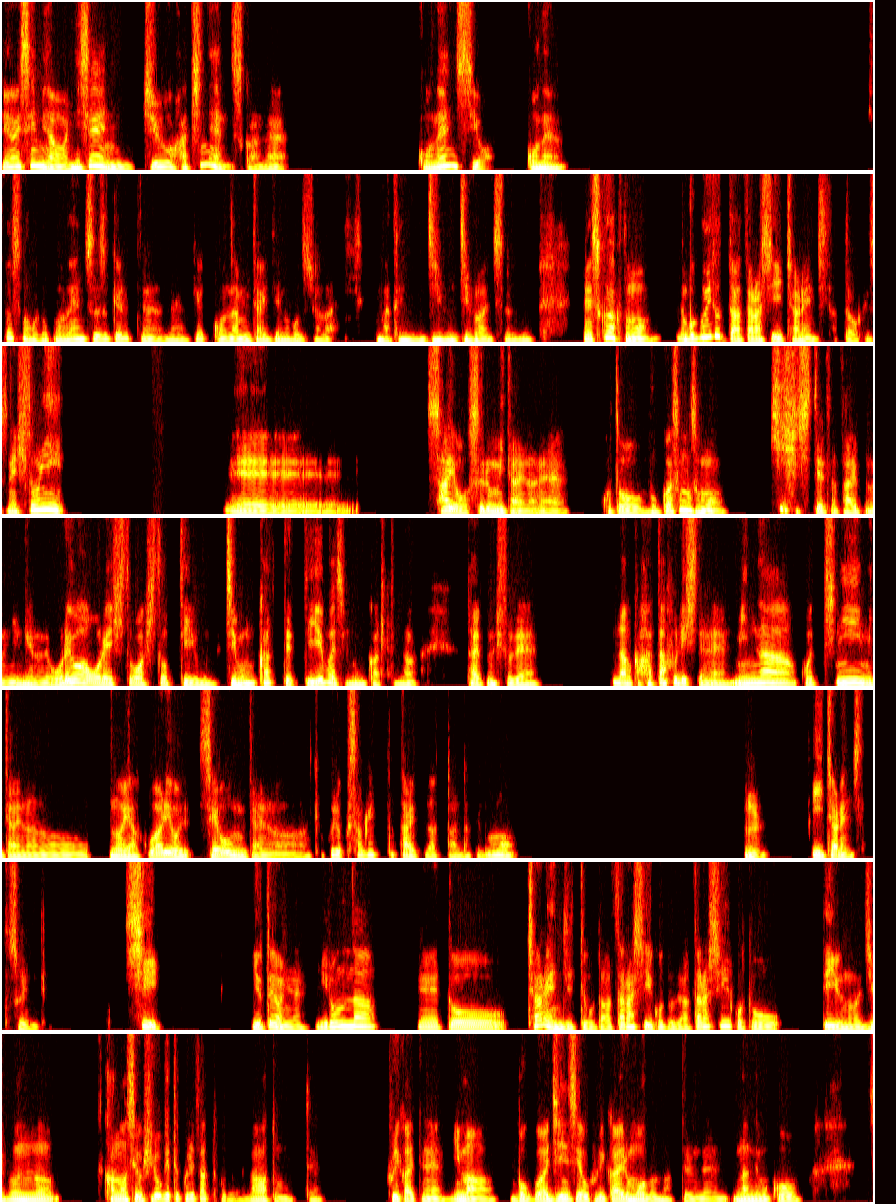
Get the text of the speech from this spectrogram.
AI セミナーは2018年ですからね。5年ですよ。5年。一つのこと5年続けるっていうのはね、結構並大抵のことじゃない。また自分、自分にする、え少なくとも、僕にとって新しいチャレンジだったわけですね。人に、えー、作用するみたいなね、ことを僕はそもそも忌避してたタイプの人間なので、俺は俺、人は人っていう、自分勝手って言えば自分勝手なタイプの人で、なんか旗振りしてね、みんなこっちに、みたいなのの役割を背負うみたいな、極力下げたタイプだったんだけども、うん。いいチャレンジだった、そういう意味で。し、言ったようにね、いろんな、えっ、ー、と、チャレンジってことは新しいことで、新しいことをっていうのは自分の可能性を広げてくれたってことだなと思って、振り返ってね、今僕は人生を振り返るモードになってるんで、何でもこう、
